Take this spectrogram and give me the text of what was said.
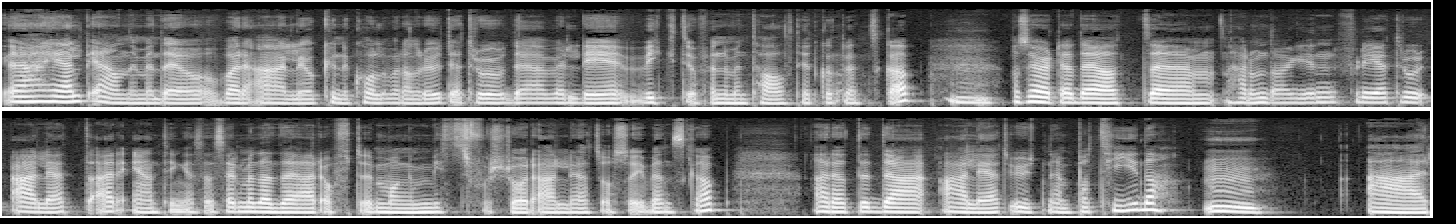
Jeg er helt enig med det å være ærlig og kunne calle hverandre ut. Jeg tror det er veldig viktig og fundamentalt i et godt vennskap. Og så hørte jeg det at eh, her om dagen Fordi jeg tror ærlighet er én ting i seg selv, men det er ofte mange misforstår ærlighet også i vennskap, er at det er ærlighet uten empati, da, Mm. er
